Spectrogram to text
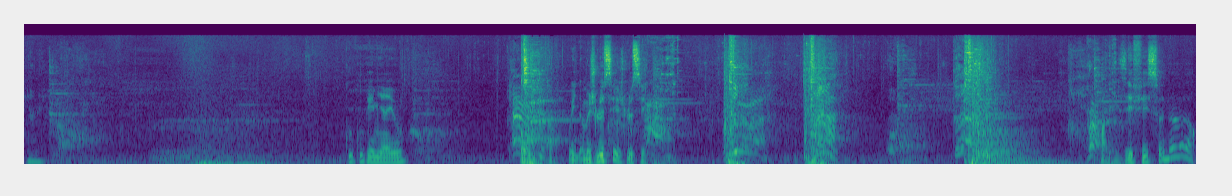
regardez. Coucou Kemirio. Oui, non mais je le sais, je le sais. Oh, les effets sonores.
